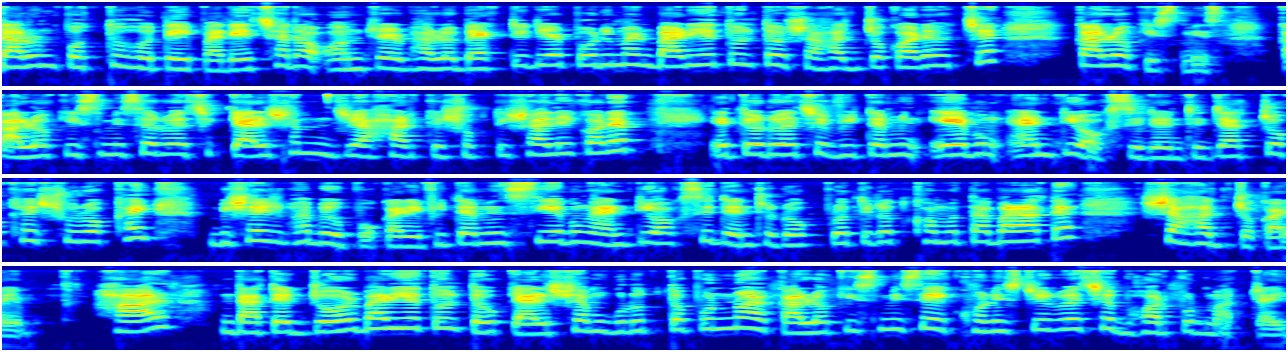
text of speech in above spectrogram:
দারুণ পথ্য হতেই পারে। এছাড়াও অন্ত্রের ভালো ব্যাকটেরিয়ার পরিমাণ বাড়িয়ে তুলতেও সাহায্য করে হচ্ছে কালো কিশমিশ কালো কিশমিশে রয়েছে ক্যালসিয়াম যা হাড়কে শক্তিশালী করে। এতে রয়েছে ভিটামিন এ এবং অ্যান্টিঅক্সিডেন্ট যা চোখের সুরক্ষায় বিশেষভাবে উপকারী। ভিটামিন সি এবং অ্যান্টি অ্যান্টিঅক্সিডেন্ট রোগ প্রতিরোধ ক্ষমতা বাড়াতে সাহায্য করে। হাড়, দাঁতের জোর বাড়িয়ে তুলতেও ক্যালসিয়াম গুরুত্বপূর্ণ আর কালো কিশমিশে এই খনিজটি রয়েছে ভরপুর মাত্রায়।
